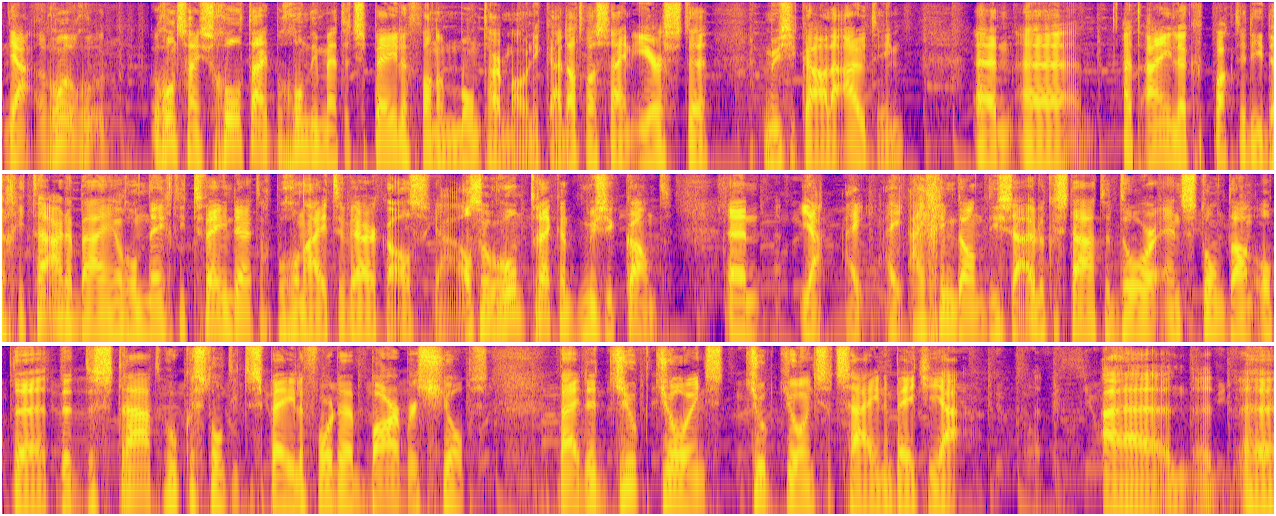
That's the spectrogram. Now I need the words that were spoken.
ja, ro- ro- rond zijn schooltijd begon hij met het spelen van een mondharmonica. Dat was zijn eerste muzikale uiting. En eh, uiteindelijk pakte hij de gitaar erbij. En rond 1932 begon hij te werken als, ja, als een rondtrekkend muzikant. En ja, hij, hij, hij ging dan die zuidelijke staten door en stond dan op de, de, de straathoeken stond hij te spelen voor de barbershops. Bij de juke joints. Juke joints, dat zijn een beetje ja, eh,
